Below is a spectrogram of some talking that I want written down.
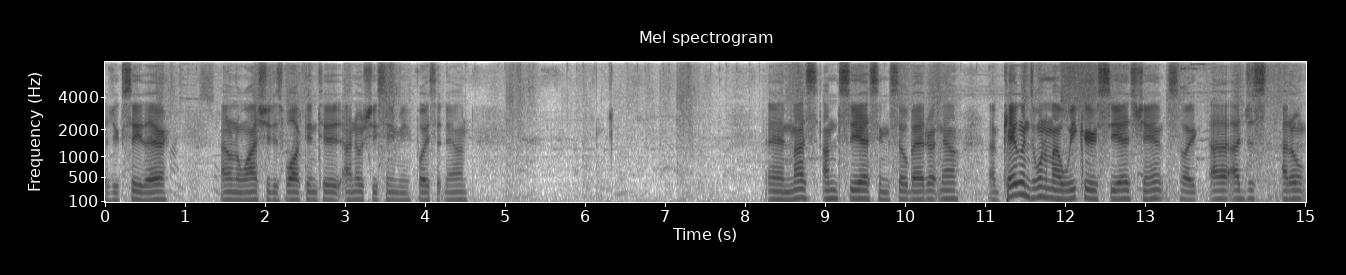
as you can see there. I don't know why she just walked into it. I know she seen me place it down. And my I'm CSing so bad right now. Um, one of my weaker CS champs. Like I, I just I don't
